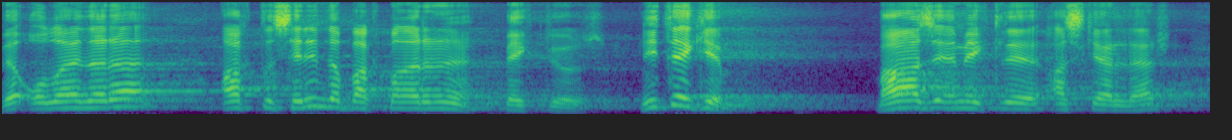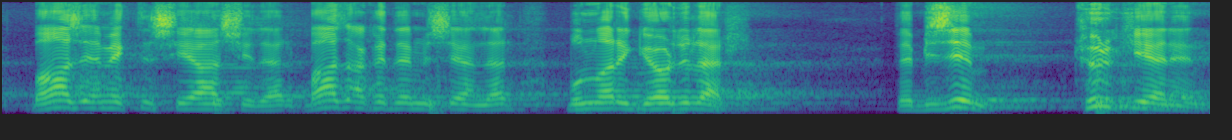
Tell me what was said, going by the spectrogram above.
ve olaylara aklı selimle bakmalarını bekliyoruz. Nitekim bazı emekli askerler, bazı emekli siyasiler, bazı akademisyenler bunları gördüler. Ve bizim Türkiye'nin,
